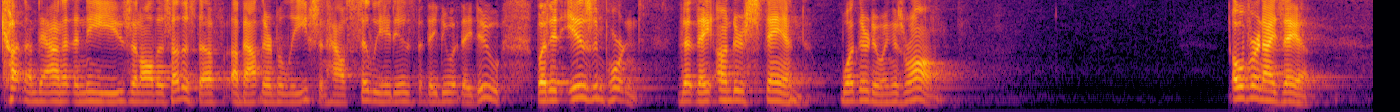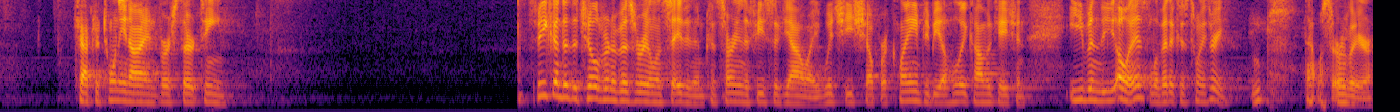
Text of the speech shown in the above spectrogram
cutting them down at the knees and all this other stuff about their beliefs and how silly it is that they do what they do. But it is important that they understand what they're doing is wrong. Over in Isaiah, chapter 29, verse 13. Speak unto the children of Israel and say to them concerning the feast of Yahweh, which ye shall proclaim to be a holy convocation, even the. Oh, it's Leviticus 23. Oops, that was earlier.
